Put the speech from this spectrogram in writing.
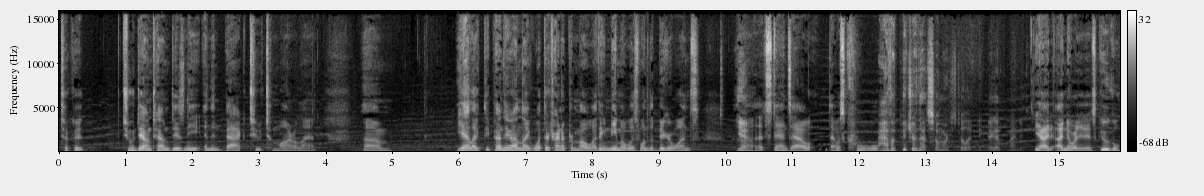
took it to downtown Disney and then back to Tomorrowland. Um, yeah, like depending on like what they're trying to promote. I think Nemo was one of the bigger ones. Yeah. uh, that stands out. That was cool. I have a picture of that somewhere still. I think I gotta find it. Yeah, I, I know where it is. Google.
